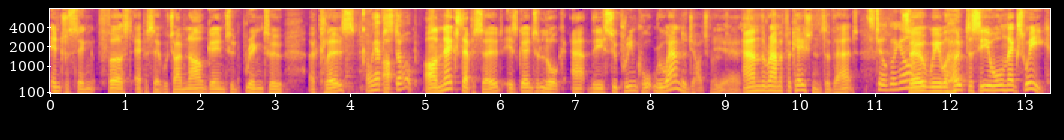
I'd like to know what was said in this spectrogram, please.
interesting first episode, which I'm now going to bring to a close. Oh, we have to Our- stop. Our next episode is going to look at the Supreme Court Rwanda judgment Yes. and the ramifications of that. Still going on. So we will hope to see you all next week.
